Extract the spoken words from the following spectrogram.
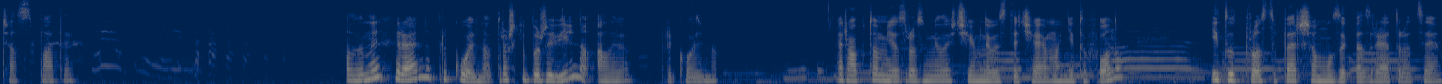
час спати. Але у них реально прикольно. Трошки божевільно, але прикольно. Раптом я зрозуміла, що їм не вистачає магнітофону. І тут просто перша музика з ретро це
